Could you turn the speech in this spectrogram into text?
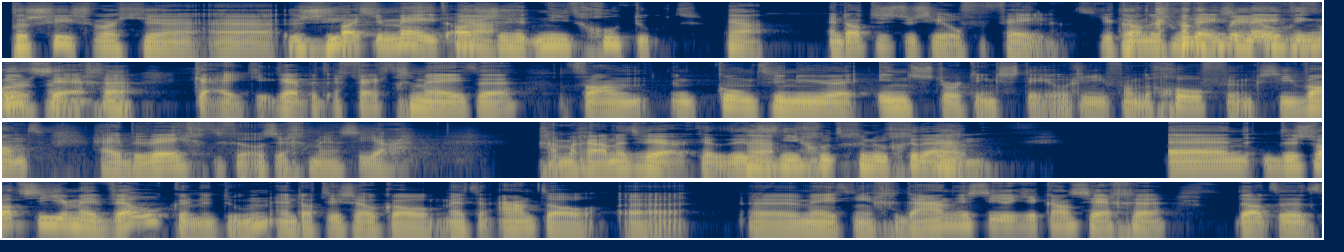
Precies wat je eh, ziet. Wat je meet als Ja. je het niet goed doet. Ja. En dat is dus heel vervelend. Je Dat kan dus kan met deze me meting niet zeggen: kijk, ik heb het effect gemeten van een continue instortingstheorie van de golffunctie. Want hij beweegt te veel. Zeggen mensen: ja, ga maar aan het werken. Dit Ja. is niet goed genoeg gedaan. En dus wat ze hiermee wel kunnen doen, en dat is ook al met een aantal eh, eh, metingen gedaan, is dat je kan zeggen dat, het,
